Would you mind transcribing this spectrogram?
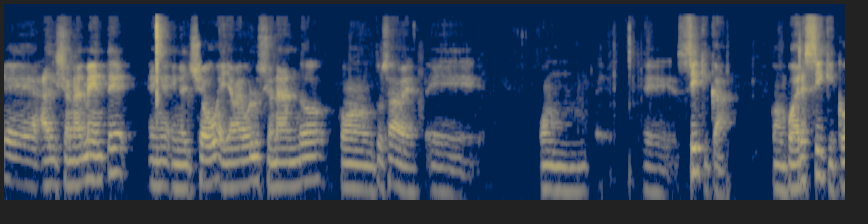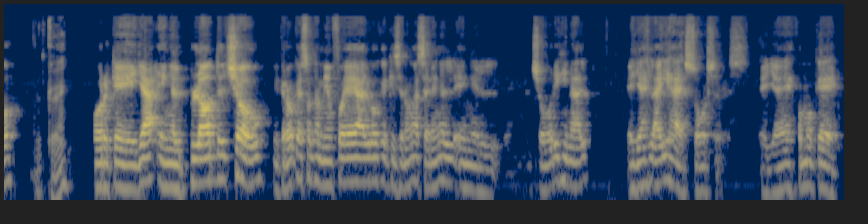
eh, adicionalmente, en, el show ella va evolucionando con, tú sabes, eh, con eh, psíquica, con poderes psíquicos. Porque ella en el plot del show, y creo que eso también fue algo que quisieron hacer en el, en el, show original, ella es la hija de Sorceress. Ella es como que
